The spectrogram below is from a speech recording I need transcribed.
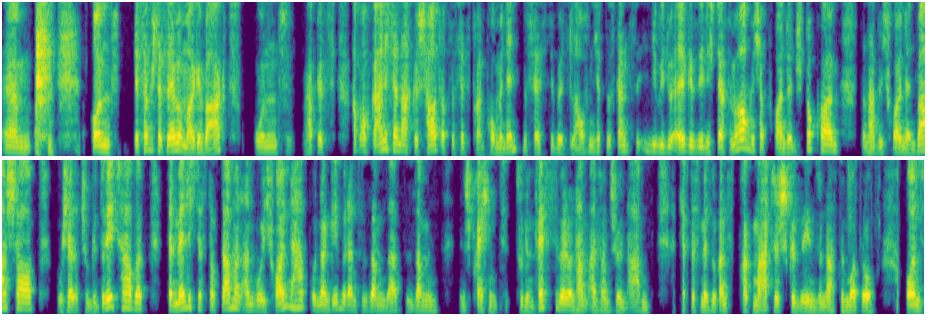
Ähm, und jetzt habe ich das selber mal gewagt und habe jetzt habe auch gar nicht danach geschaut, ob das jetzt bei prominenten Festivals laufen. Ich habe das ganz individuell gesehen. Ich dachte mir, oh, ich habe Freunde in Stockholm, dann habe ich Freunde in Warschau, wo ich halt schon gedreht habe. Dann melde ich das doch da mal an, wo ich Freunde habe und dann gehen wir dann zusammen da zusammen entsprechend zu dem Festival und haben einfach einen schönen Abend. Ich habe das mir so ganz pragmatisch gesehen, so nach dem Motto. Und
